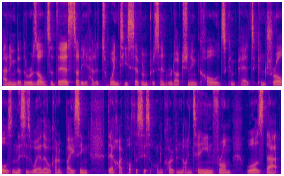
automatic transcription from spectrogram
adding that the results of their study had a 27% reduction in colds compared to controls. And this is where they were kind of basing their hypothesis on COVID 19 from, was that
